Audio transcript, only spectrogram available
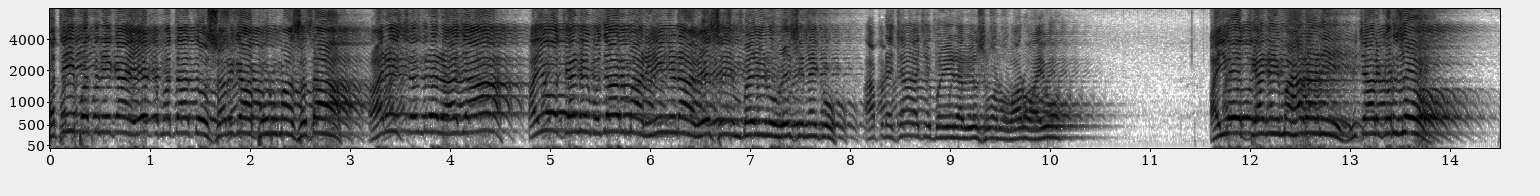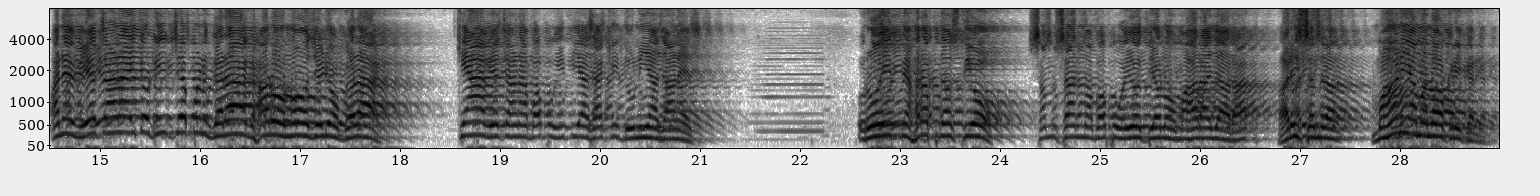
પતિ પત્ની કા એક મતા તો સરગાપુરમાં સતા. હરિશ્ચંદ્ર રાજા અયોધ્યાની બજારમાં રીંગણા વેચે બૈરું વેચી નાખ્યું. આપણે જ્યાં હજી બૈરા વેચવાનો વારો આવ્યો? અયોધ્યાની મહારાણી, વિચાર કરજો. અને વેચાણા તો ઠીક છે, પણ ગરાગ હારો નો જડ્યો, ગરાગ. ક્યાં વેચાણા બાપુ? ઇતિહાસ આખી દુનિયા જાણે છે. રોહિત ને હરપદંશ થયો. શમશાનમાં બાપુ અયોધ્યાનો મહારાજા હરિશ્ચંદ્ર મહાણિયામાં નોકરી કરે.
